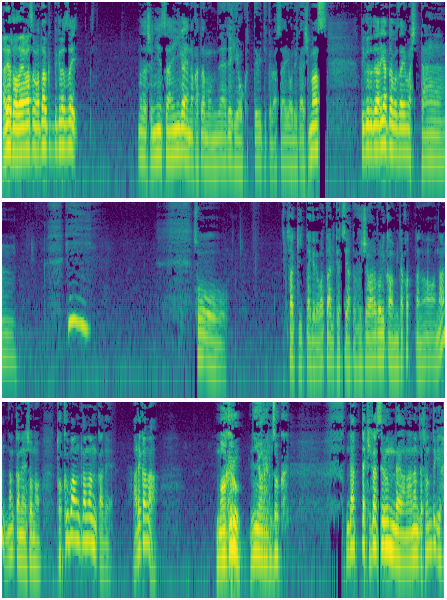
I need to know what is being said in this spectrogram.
ありがとうございます。また送ってください。まだ主任さん以外の方もね、ぜひ送ってみてください。お願いします。ということでありがとうございました。ひー。そう。さっき言ったけど、渡哲也と藤原紀香見たかったななん、なんかね、その、特番かなんかで、あれかな？マグロ !2 夜連続だった気がするんだよな。なんかその時流行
